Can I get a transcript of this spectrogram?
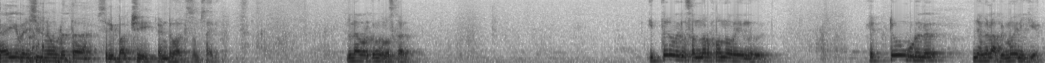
കായിക പരിശീലനം കൊടുത്ത ശ്രീ ബക്ഷി രണ്ട് വാക്ക് സംസാരിക്കും. എല്ലാവർക്കും നമസ്കാരം. ഇത്തരം ഒരു സന്ദർഭം എന്ന് പറയുന്നത് ഏറ്റവും കൂടുതൽ ഞങ്ങൾ അഭിമാനിക്കുകയാണ്.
